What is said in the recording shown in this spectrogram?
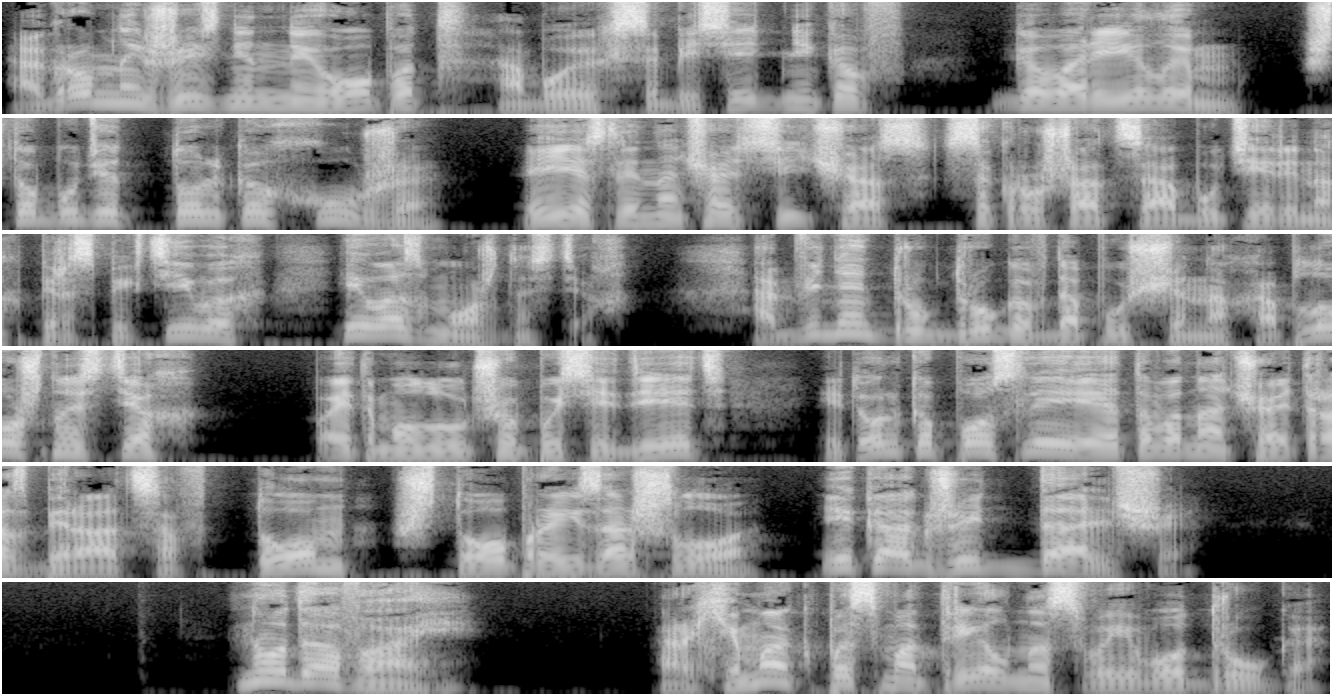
Огромный жизненный опыт обоих собеседников говорил им, что будет только хуже, если начать сейчас сокрушаться об утерянных перспективах и возможностях, обвинять друг друга в допущенных оплошностях, поэтому лучше посидеть и только после этого начать разбираться в том, что произошло и как жить дальше. «Ну давай!» Архимаг посмотрел на своего друга.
